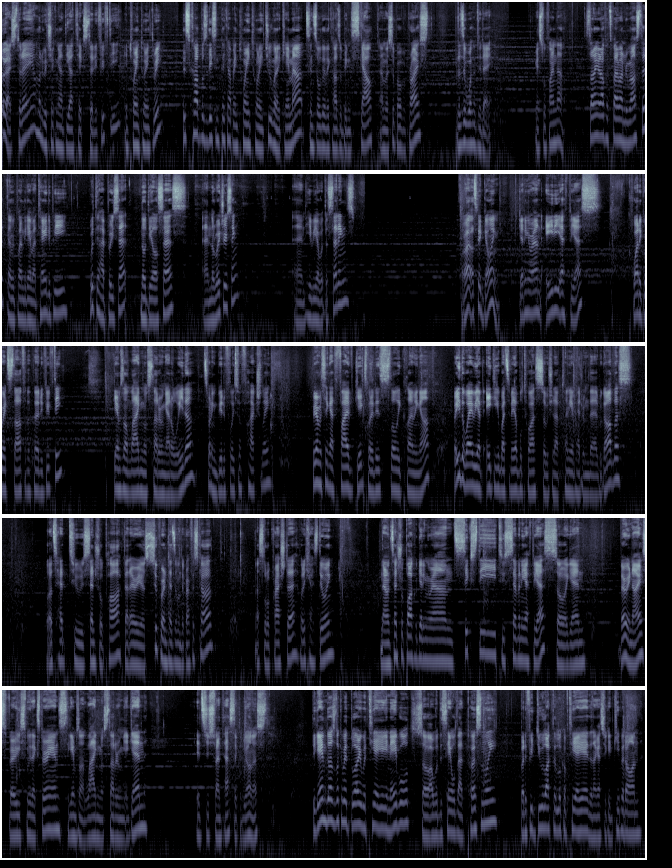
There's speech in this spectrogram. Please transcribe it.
Hello guys, today I'm going to be checking out the RTX 3050 in 2023. This card was a decent pickup in 2022 when it came out, since all the other cards were being scalped and were super overpriced. But is it worth it today? I guess we'll find out. Starting it off with Spider-Man Remastered, gonna be playing the game at 1080p with the high preset, no DLSS, and no ray tracing. And here we are with the settings. Alright, let's get going. Getting around 80 FPS. Quite a great start for the 3050. Game's not lagging or stuttering at all either. It's running beautifully so far actually. VRAM is sitting at 5 gigs but it is slowly climbing up. But either way we have 8 gigabytes available to us so we should have plenty of headroom there regardless. Let's head to Central Park. That area is super intensive on the graphics card. Nice little crash there. What are you guys doing? Now in Central Park we're getting around 60 to 70 FPS. So again, very nice, very smooth experience. The game's not lagging or stuttering again. It's just fantastic to be honest. The game does look a bit blurry with TAA enabled, so I would disable that personally. But if you do like the look of TAA, then I guess you can keep it on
